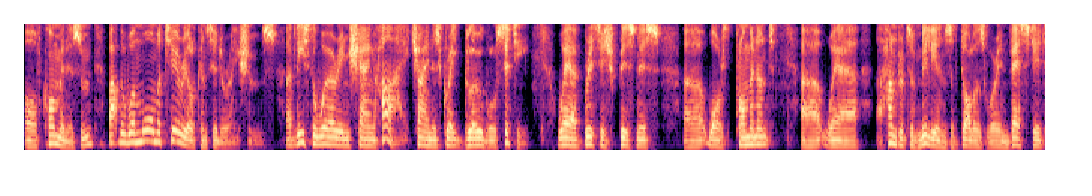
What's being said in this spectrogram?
of communism, but there were more material considerations. At least there were in Shanghai, China's great global city, where British business uh, was prominent, uh, where hundreds of millions of dollars were invested,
